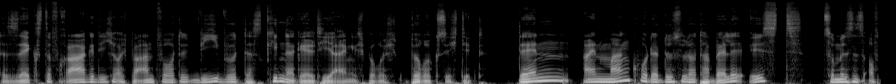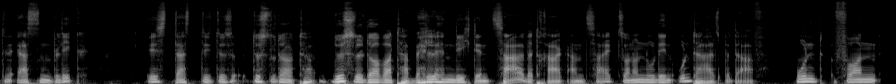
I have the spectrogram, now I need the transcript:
sechste Frage, die ich euch beantworte, wie wird das Kindergeld hier eigentlich berücksichtigt? Denn ein Manko der Düsseldorfer Tabelle ist, zumindest auf den ersten Blick, ist, dass die Düsseldorfer Tabelle nicht den Zahlbetrag anzeigt, sondern nur den Unterhaltsbedarf. Und von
